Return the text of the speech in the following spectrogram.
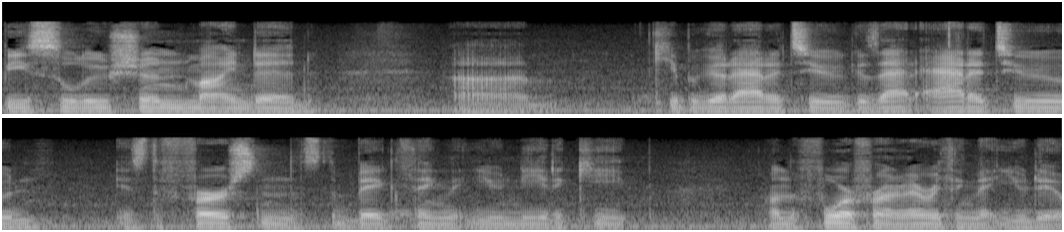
Be solution minded. Um, keep a good attitude because that attitude is the first and it's the big thing that you need to keep on the forefront of everything that you do.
